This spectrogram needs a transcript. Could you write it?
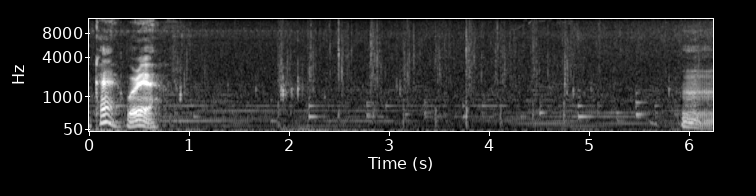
Okay, we're here. Hmm.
